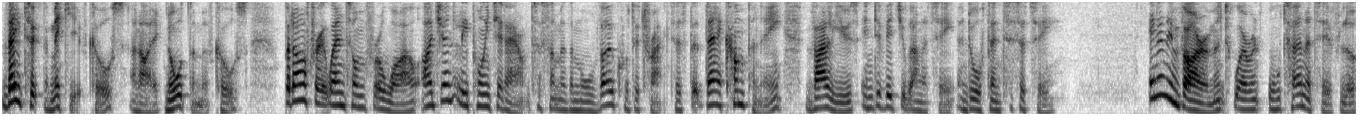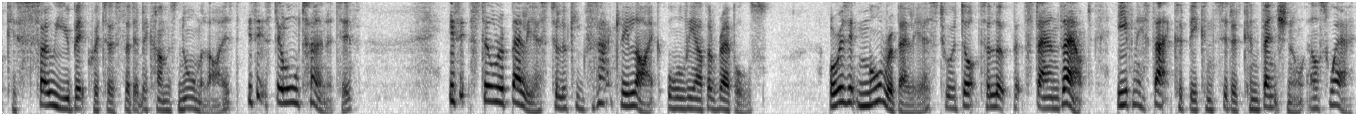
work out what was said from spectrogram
They took the mickey, of course, and I ignored them, of course, but after it went on for a while, I gently pointed out to some of the more vocal detractors that their company values individuality and authenticity. In an environment where an alternative look is so ubiquitous that it becomes normalised, is it still alternative? Is it still rebellious to look exactly like all the other rebels? Or is it more rebellious to adopt a look that stands out, even if that could be considered conventional elsewhere?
